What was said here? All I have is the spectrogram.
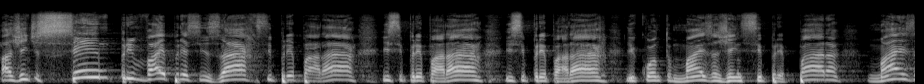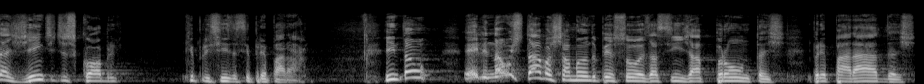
A gente sempre vai precisar se preparar e se preparar e se preparar, e quanto mais a gente se prepara, mais a gente descobre que precisa se preparar. Então, ele não estava chamando pessoas assim já prontas, preparadas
